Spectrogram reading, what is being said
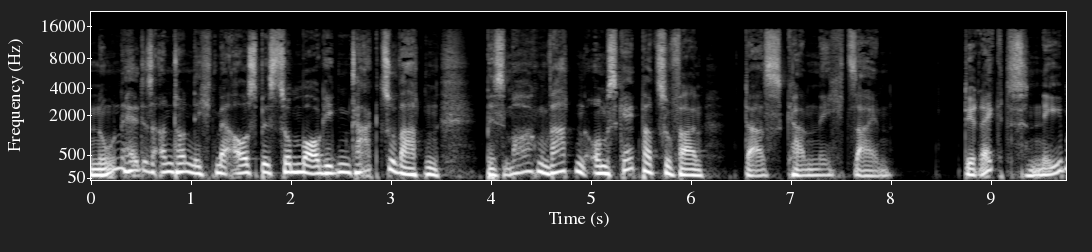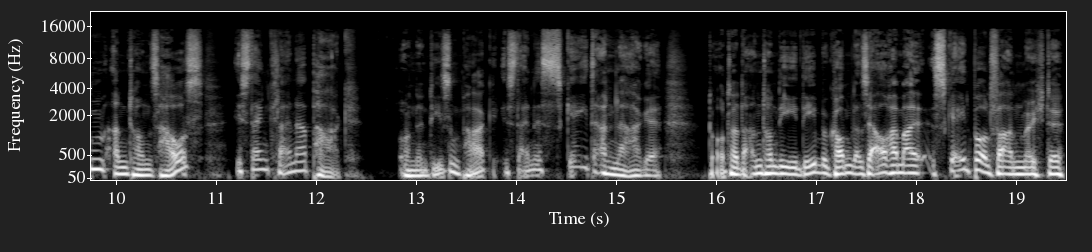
Nun hält es Anton nicht mehr aus, bis zum morgigen Tag zu warten. Bis morgen warten, um Skateboard zu fahren. Das kann nicht sein. Direkt neben Antons Haus ist ein kleiner Park. Und in diesem Park ist eine Skateanlage. Dort hat Anton die Idee bekommen, dass er auch einmal Skateboard fahren möchte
